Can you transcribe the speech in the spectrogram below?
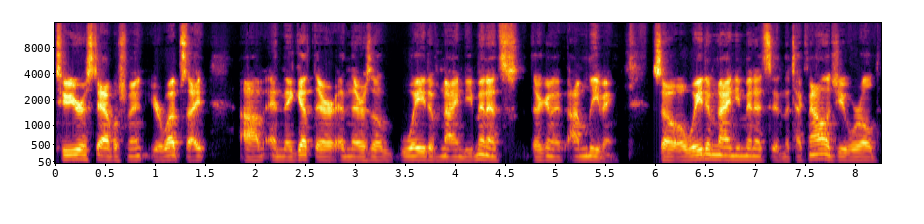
to your establishment, your website, um, and they get there and there's a wait of 90 minutes. They're going to, I'm leaving. So a wait of 90 minutes in the technology world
